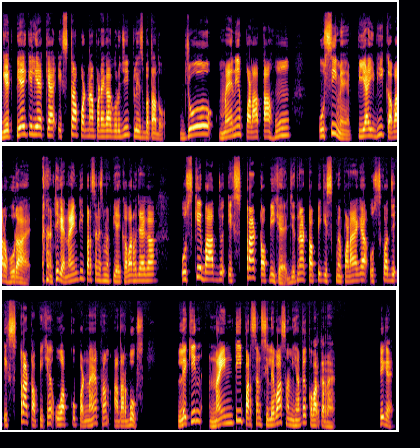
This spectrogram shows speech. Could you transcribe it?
गेट पीआई के लिए क्या एक्स्ट्रा पढ़ना पड़ेगा गुरुजी? प्लीज़ बता दो। जो मैंने पढ़ाता हूँ, उसी में पीआई भी कवर हो रहा है। ठीक है, नाइन्टी परसेंट इसमें पीआई कवर हो जाएगा। उसके बाद जो एक्स्ट्रा टॉपिक है, जितना टॉपिक इसमें पढ़ाया गया, उसके बाद जो एक्स्ट्रा टॉपिक है, वो आपको पढ़ना है फ्रॉम अदर बुक्स लेकिन 90 परसेंट सिलेबस हम यहाँ पे कवर कर रहे हैं। ठीक है?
